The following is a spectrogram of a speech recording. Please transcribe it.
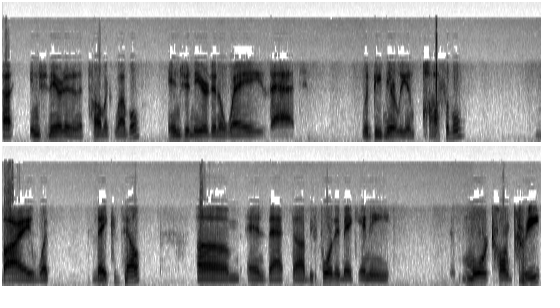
uh, engineered at an atomic level, engineered in a way that would be nearly impossible by what they could tell, um, and that uh, before they make any more concrete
